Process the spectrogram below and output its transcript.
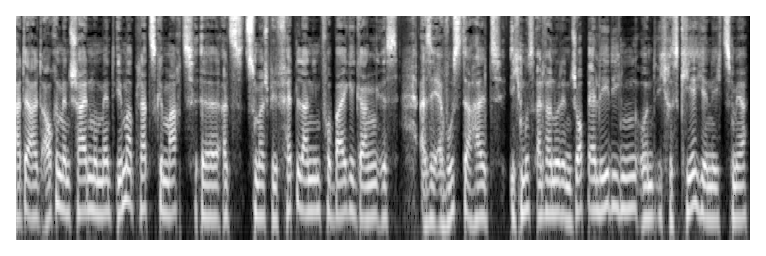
hat er halt auch im entscheidenden Moment immer Platz gemacht, äh, als zum Beispiel Vettel an ihm vorbeigegangen ist. Also er wusste halt, ich muss einfach nur den Job erledigen und ich riskiere hier nichts mehr.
